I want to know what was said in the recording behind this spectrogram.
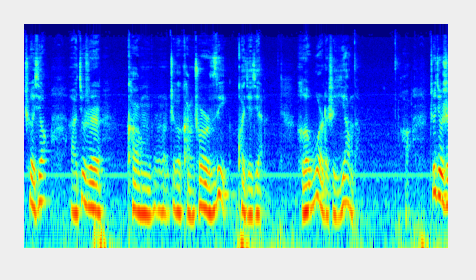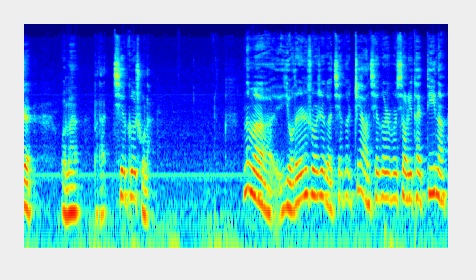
撤销啊，就是 Ctrl 这个 Ctrl Z 快捷键和 Word 是一样的。好，这就是我们把它切割出来。那么有的人说这个切割这样切割是不是效率太低呢？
